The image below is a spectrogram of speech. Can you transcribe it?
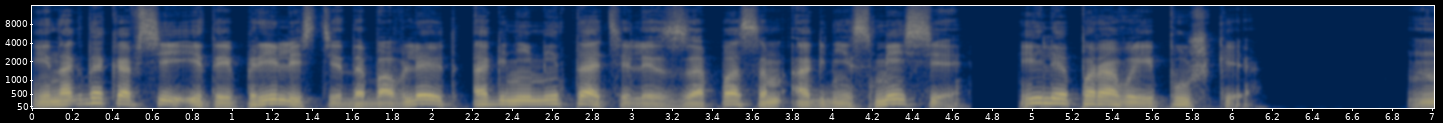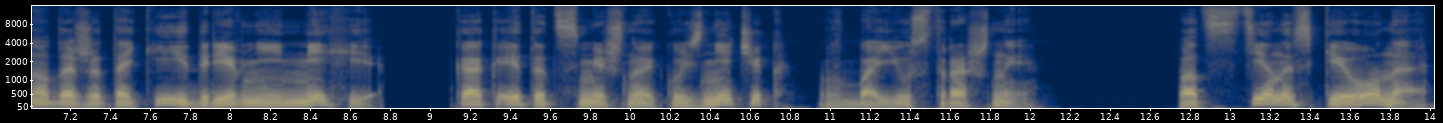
Иногда ко всей этой прелести добавляют огнеметатели с запасом огнесмеси или паровые пушки. Но даже такие древние мехи, как этот смешной кузнечик, в бою страшны. Под стены Скиона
